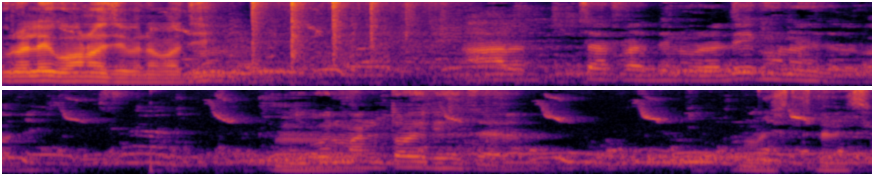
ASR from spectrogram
উড়ালে ঘন হয়ে যাবে না বাজি? আর চার পাঁচ দিন ওরালেই ঘন হয়ে যাবে বাজি। মানে তৈরি হয়েছে বুঝতে পেরেছি।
